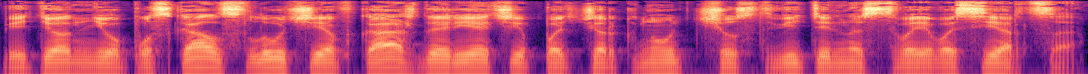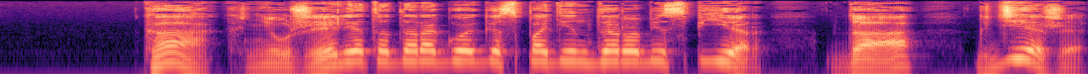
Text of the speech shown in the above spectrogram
ведь он не упускал случая в каждой речи подчеркнуть чувствительность своего сердца. «Как? Неужели это дорогой господин де Робеспьер?» «Да. Где же?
